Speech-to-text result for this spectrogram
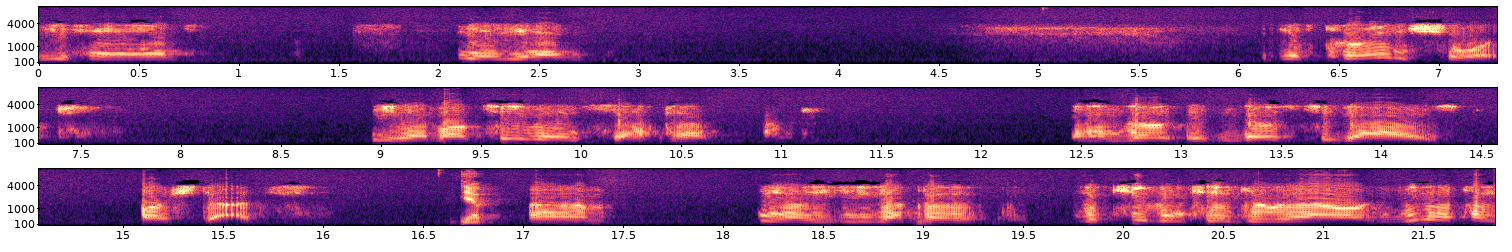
you have, you know, you have, you have Corinne Short. You have Altuve and Saka. And those, those two guys are studs. Yep. Um, you know, you you got the the Cuban kid Gurriel. Is he going to play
